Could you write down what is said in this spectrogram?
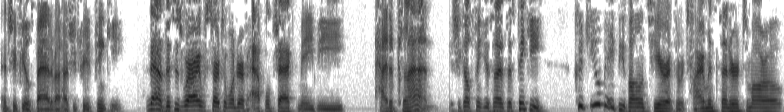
and she feels bad about how she treated Pinkie. Now, this is where I start to wonder if Applejack maybe had a plan. She calls Pinkie aside and says, Pinkie, could you maybe volunteer at the retirement center tomorrow?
